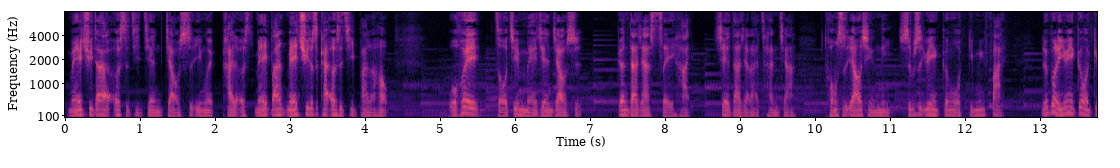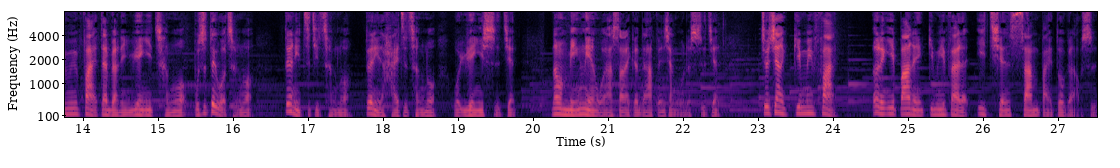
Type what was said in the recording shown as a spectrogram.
每一区大概有二十几间教室，因为开了二十每一班每一区都是开二十几班，然后我会走进每一间教室，跟大家 say hi，谢谢大家来参加，同时邀请你，是不是愿意跟我 give me five？如果你愿意跟我 give me five，代表你愿意承诺，不是对我承诺，对你自己承诺，对你的孩子承诺，我愿意实践。那么明年我要上来跟大家分享我的实践，就像 give me five。二零一八年，Give Me Five 了一千三百多个老师，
